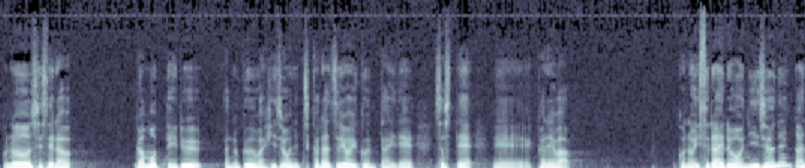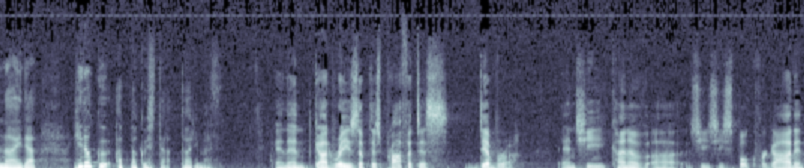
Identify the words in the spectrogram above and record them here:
このシセラが持っているあの軍は非常に力強い軍隊で、そして、えー彼はこのイスラエルを20年間の間、ひどく圧迫したとあります。 And then God raised up this prophetess, Deborah, and she kind of uh, she, she spoke for God, and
